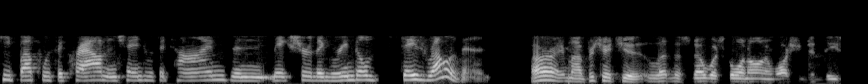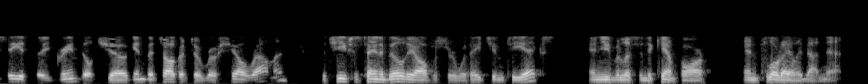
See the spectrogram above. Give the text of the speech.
keep up with the crowd and change with the times and make sure that Greenbuild stays relevant. All right. I appreciate you letting us know what's going on in Washington, D.C. at the Greenbuild Show. Again, been talking to Rochelle Routman, the Chief Sustainability Officer with HMTX, and you've been listening to Kemp Harr and FloorDaily.net.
